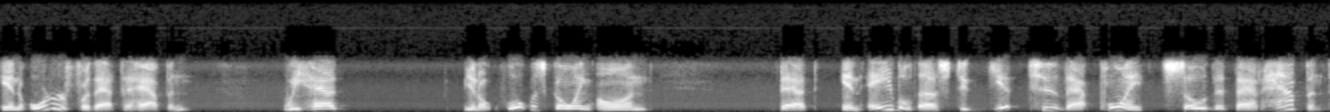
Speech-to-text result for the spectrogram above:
in order for that to happen, we had, you know, what was going on that enabled us to get to that point so that that happened.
